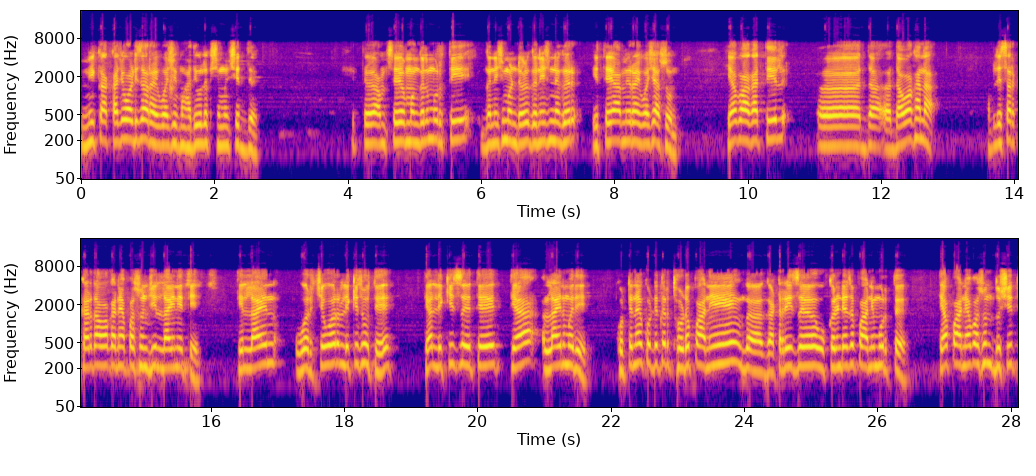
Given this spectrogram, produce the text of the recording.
मी काकाच्या वाडीचा रहिवासी महादेव लक्ष्मण सिद्ध. इथं आमचे मंगलमूर्ती गणेश मंडळ गणेश नगर इथे आम्ही रहिवासी असून या भागातील अ, द दवाखाना आपले सरकार दवाखान्यापासून जी लाईन येते ती लाईन वरचेवर लिकेज होते त्या लिकेज ते त्या लाईनमध्ये कुठे ना कुठे तर थोडं पाणी ग गटारीचं उकरंड्याचं पाणी मुरतं. त्या पाण्यापासून दूषित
